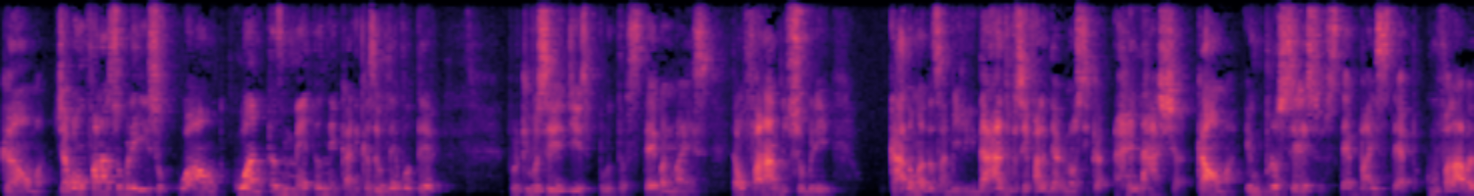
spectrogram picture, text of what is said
Calma, já vamos falar sobre isso. Qual, quantas metas mecânicas eu devo ter? Porque você diz, puta, Esteban, mas estão falando sobre cada uma das habilidades, você fala diagnóstica, relaxa, calma, é um processo, step by step, como falava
